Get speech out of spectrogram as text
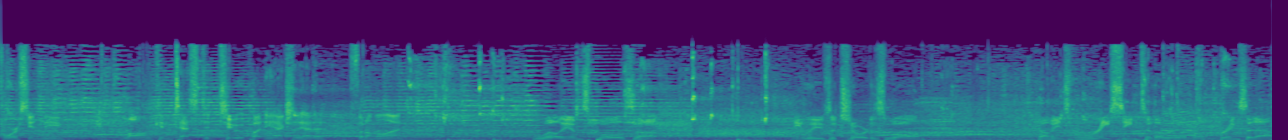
Forcing the long contested two. Putney actually had a foot on the line. Williams pulls up. He leaves it short as well. Cummings racing to the rim and brings it out.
